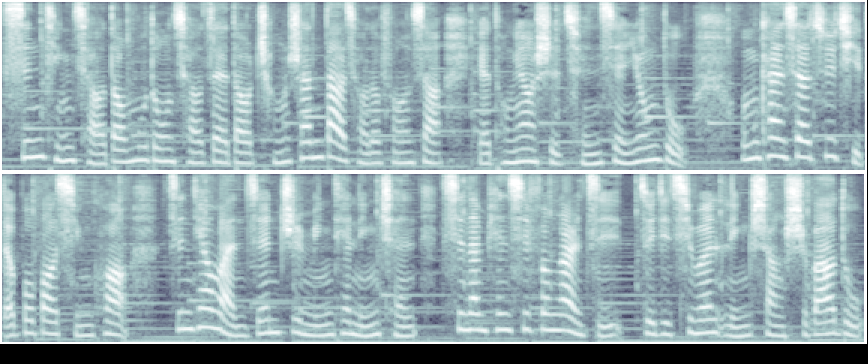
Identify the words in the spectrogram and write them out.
新亭桥到木洞桥再到成山大桥的方向，也同样是。全线拥堵。我们看一下具体的播报情况。今天晚间至明天凌晨，西南偏西风二级，最低气温零上十八度。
